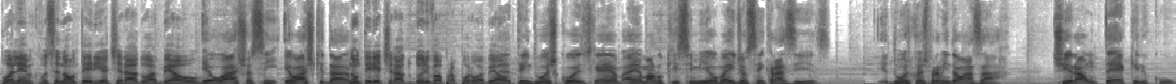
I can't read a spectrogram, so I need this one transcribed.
Polêmica, você não teria tirado o Abel? Eu acho assim, eu acho que dá... Não teria tirado o Dorival para pôr o Abel? É, tem duas coisas, que aí é, é maluquice minha, uma idiosincrasia. Duas coisas para mim dão azar. Tirar um técnico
